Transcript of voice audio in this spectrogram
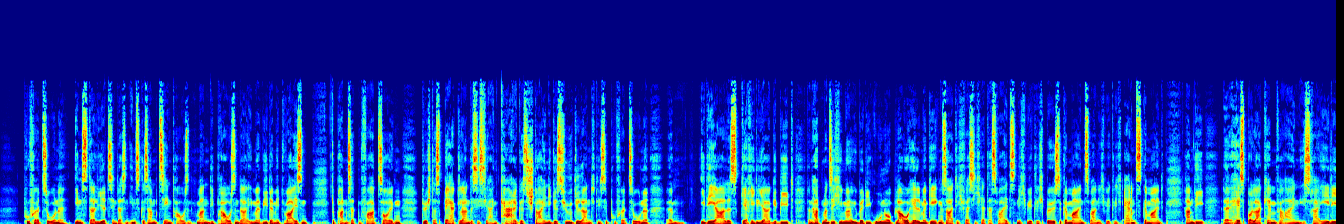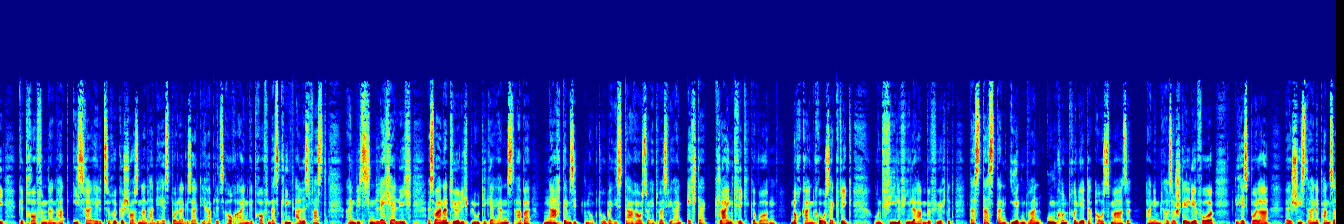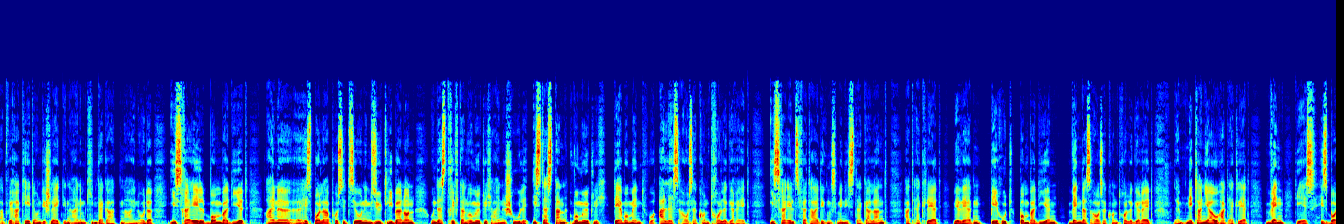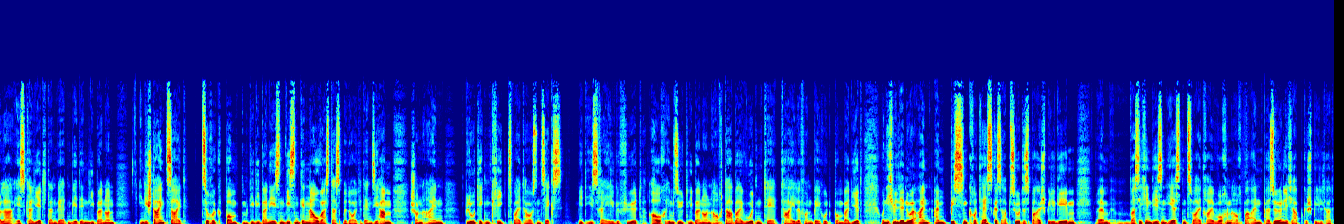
Pufferzone installiert sind. Das sind insgesamt 10.000 Mann, die brausen da immer wieder mit weißen gepanzerten Fahrzeugen durch das Bergland. Es ist ja ein karges, steiniges Hügelland, diese Pufferzone. Ähm, ideales Guerillagebiet. Dann hat man sich immer über die UNO-Blauhelme gegenseitig versichert, das war jetzt nicht wirklich böse gemeint, es war nicht wirklich ernst gemeint, haben die äh, Hezbollah-Kämpfer einen Israeli getroffen, dann hat Israel zurückgeschossen, dann hat die Hezbollah gesagt, ihr habt jetzt auch einen getroffen. Das klingt alles fast ein bisschen lächerlich. Es war natürlich blutiger Ernst, aber nach dem 7. Oktober ist daraus so etwas wie ein echter Kleinkrieg geworden noch kein großer Krieg, und viele, viele haben befürchtet, dass das dann irgendwann unkontrollierte Ausmaße annimmt. Also stell dir vor, die Hezbollah äh, schießt eine Panzerabwehrrakete und die schlägt in einem Kindergarten ein. Oder Israel bombardiert eine äh, Hezbollah-Position im Südlibanon und das trifft dann womöglich eine Schule. Ist das dann womöglich der Moment, wo alles außer Kontrolle gerät? Israels Verteidigungsminister Galant hat erklärt, wir werden Beirut bombardieren, wenn das außer Kontrolle gerät. Ähm, Netanyahu hat erklärt, wenn die Hisbollah eskaliert, dann werden wir den Libanon in die Steinzeit zurückbomben. Die Libanesen wissen genau, was das bedeutet, denn sie haben schon einen blutigen Krieg 2006 mit Israel geführt, auch im Südlibanon. Auch dabei wurden Te Teile von Beirut bombardiert. Und ich will dir nur ein, ein bisschen groteskes, absurdes Beispiel geben, ähm, was sich in diesen ersten zwei, drei Wochen auch bei einem persönlich abgespielt hat.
